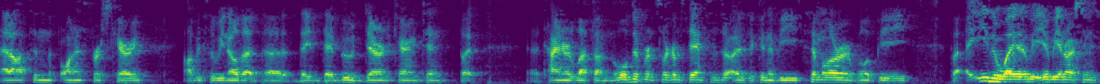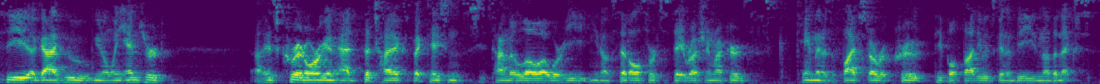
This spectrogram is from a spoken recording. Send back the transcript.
at Autzen on his first carry. Obviously, we know that uh, they they booed Darren Carrington, but uh, Tyner left on a little different circumstances. Is it going to be similar? Will it be? But either way, it'll be it'll be interesting to see a guy who you know when he entered uh, his career at Oregon had such high expectations. His time at Aloha, where he you know set all sorts of state rushing records, came in as a five star recruit. People thought he was going to be you know the next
